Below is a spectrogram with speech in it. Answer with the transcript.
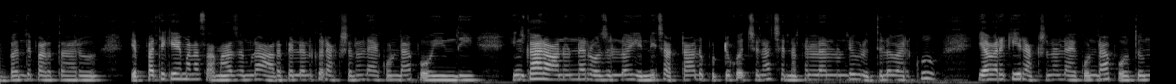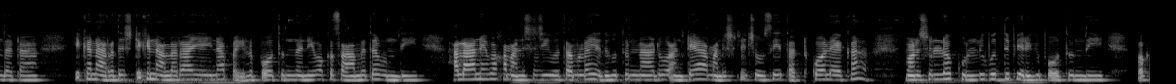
ఇబ్బంది పడతారు. ఇప్పటికే మన సమాజంలో ఆడపిల్లలకు రక్షణ లేకుండా పోయింది. ఇంకా రానున్న రోజుల్లో ఎన్ని చట్టాలు పుట్టుకొచ్చినా చిన్నపిల్లల నుండి వృద్ధుల వరకు ఎవరికీ రక్షణ లేకుండా పోతుందట. ఇక నరదిష్టికి నల్లరాయి అయినా పగిలిపోతుందని ఒక సామెత ఉంది. అలానే ఒక మనిషి జీవితంలో ఎదుగుతున్నాడు అంటే ఆ మనిషిని చూసి తట్టుకోలేక మనుషుల్లో కుళ్ళి బుద్ధి పెరిగిపోతుంది. ఒక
